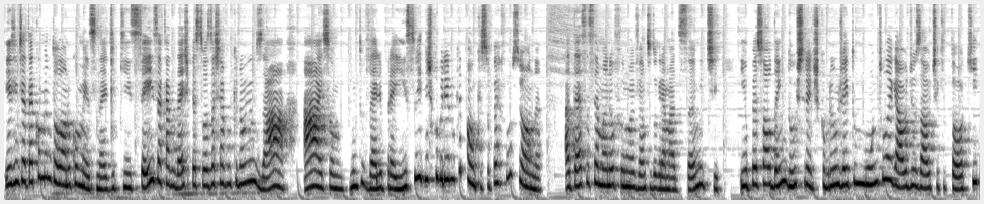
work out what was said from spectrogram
E a gente até comentou lá no começo, né, de que seis a cada dez pessoas achavam que não ia usar. Ah, eu sou muito velho para isso. E descobriram que não, que super funciona. Até essa semana eu fui num evento do Gramado Summit e o pessoal da indústria descobriu um jeito muito legal de usar o TikTok,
